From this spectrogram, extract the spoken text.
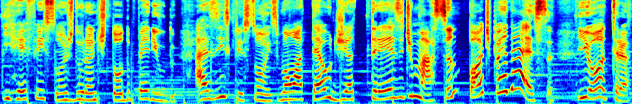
e refeições durante todo o período. As inscrições vão até o dia 13 de março, você não pode perder essa. E outra,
